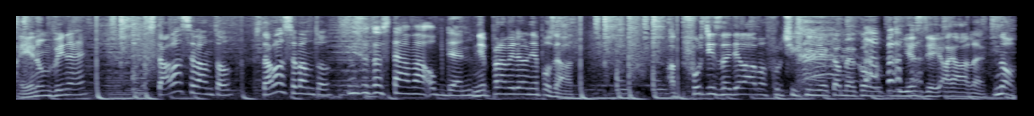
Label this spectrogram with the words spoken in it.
a jenom vy ne? Stává se vám to? Stává se vám to? Mně se to stává obden. Mě pravidelně pořád. A furt nic nedělám a furt všichni někam jako jezdějí a já ne. No,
